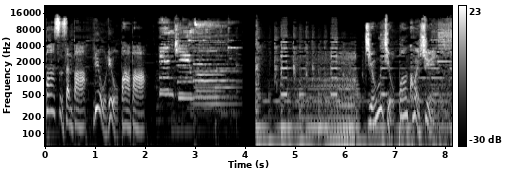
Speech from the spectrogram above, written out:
八四三八六六八八。燕之屋九九八快讯。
